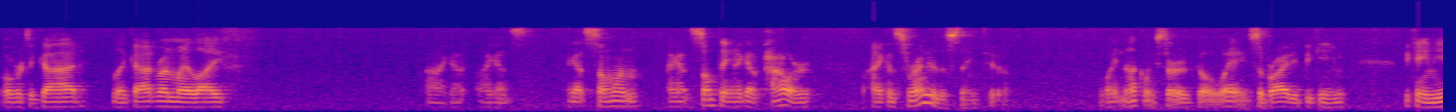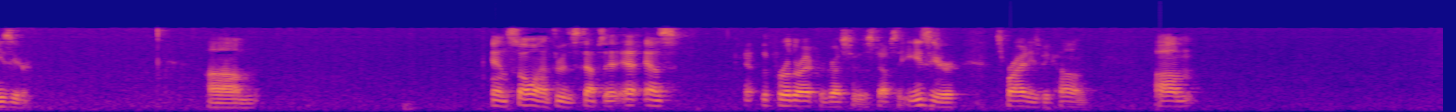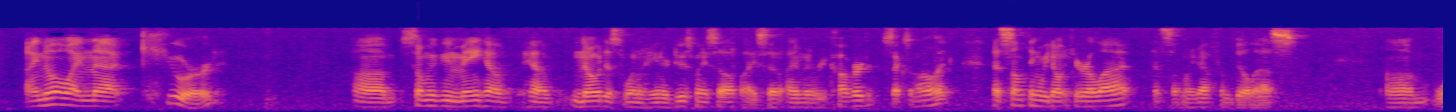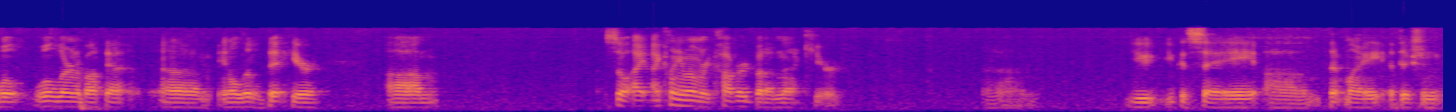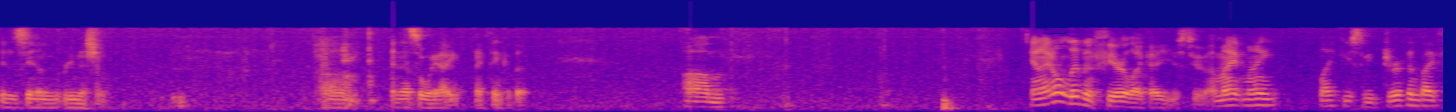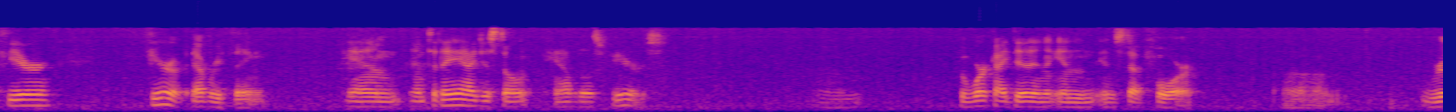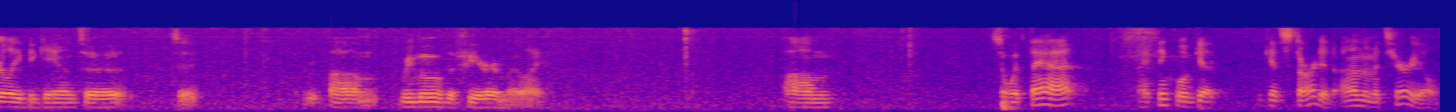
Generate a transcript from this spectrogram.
over to God, let God run my life. I got I got I got someone I got something I got a power I can surrender this thing to. White knuckling started to go away. Sobriety became became easier. Um, and so on through the steps. As the further I progress through the steps, the easier sobriety has become. Um, I know I'm not cured. Um, some of you may have, have noticed when I introduced myself, I said I'm a recovered sexaholic. That's something we don't hear a lot. That's something I got from Bill S. Um, we'll we'll learn about that um, in a little bit here. Um, so I, I, claim I'm recovered, but I'm not cured. Um, you you could say um, that my addiction is in remission, um, and that's the way I, I think of it. Um, and I don't live in fear like I used to. My my life used to be driven by fear, fear of everything, and and today I just don't have those fears the work I did in in, in step four um, really began to to um, remove the fear in my life. Um, so with that, I think we'll get get started on the material.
